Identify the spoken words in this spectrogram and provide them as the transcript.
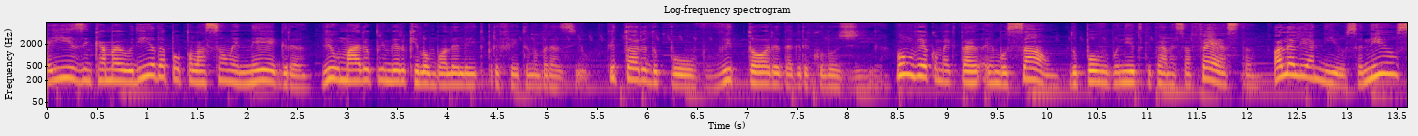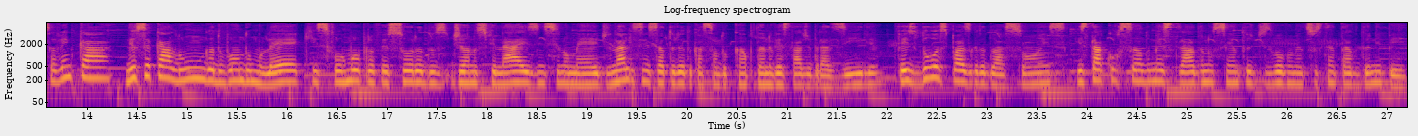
País em que a maioria da população é negra, Vilmar é o primeiro quilombola eleito prefeito no Brasil. Vitória do povo, vitória da agroecologia. Vamos ver como é que tá a emoção do povo bonito que tá nessa festa? Olha ali a Nilsa. Nilsa, vem cá. Nilsa é Calunga, do Vão do Moleque, se formou professora dos, de anos finais, ensino médio, na licenciatura em Educação do Campo da Universidade de Brasília. Fez duas pós-graduações e está cursando mestrado no Centro de Desenvolvimento Sustentável do UNB.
